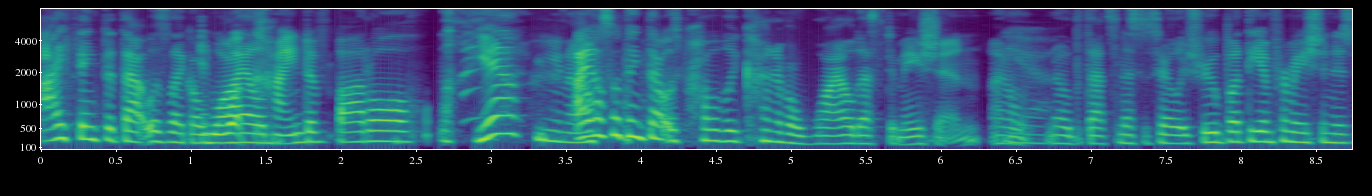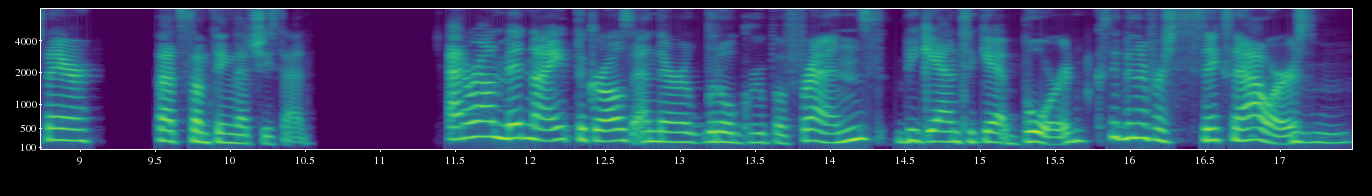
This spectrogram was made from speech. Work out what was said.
I think that that was like a And wild. what kind of bottle? yeah. you know. I also think that was probably kind of a wild estimation. I don't Yeah. know that that's necessarily true, but the information is there. That's something that she said. At around midnight, the girls and their little group of friends began to get bored because they've been there for six hours. Mhm.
